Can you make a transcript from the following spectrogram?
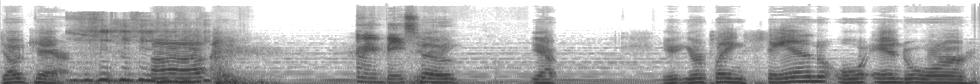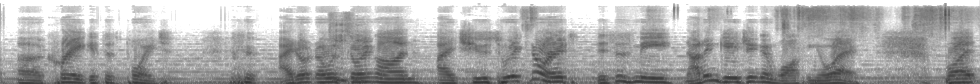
don't care. uh, I mean, basically. so, yeah, you're, you're playing Stan or and or uh, Craig at this point. I don't know what's going on. I choose to ignore it. This is me not engaging and walking away. But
